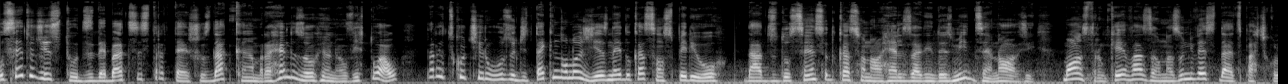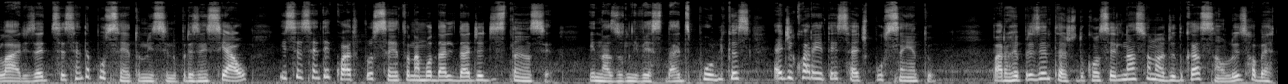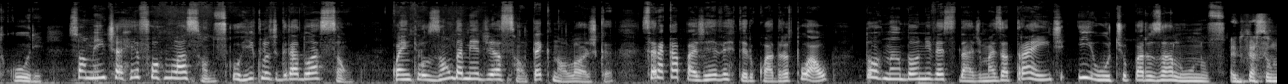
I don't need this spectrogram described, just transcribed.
O Centro de Estudos e Debates Estratégicos da Câmara realizou reunião virtual para discutir o uso de tecnologias na educação superior. Dados do Censo Educacional realizado em 2019 mostram que a evasão nas universidades particulares é de 60% no ensino presencial e 64% na modalidade à distância, e nas universidades públicas é de 47%. Para o representante do Conselho Nacional de Educação, Luiz Roberto Cury, somente a reformulação dos currículos de graduação com a inclusão da mediação tecnológica, será capaz de reverter o quadro atual, tornando a universidade mais atraente e útil para os alunos. A educação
